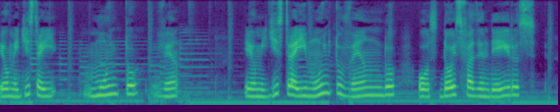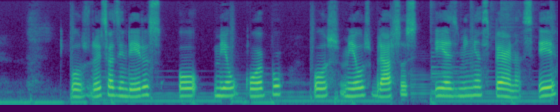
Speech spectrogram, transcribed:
eu me distraí muito vendo, Eu me distraí muito vendo os dois fazendeiros, os dois fazendeiros, o meu corpo, os meus braços e as minhas pernas. E,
